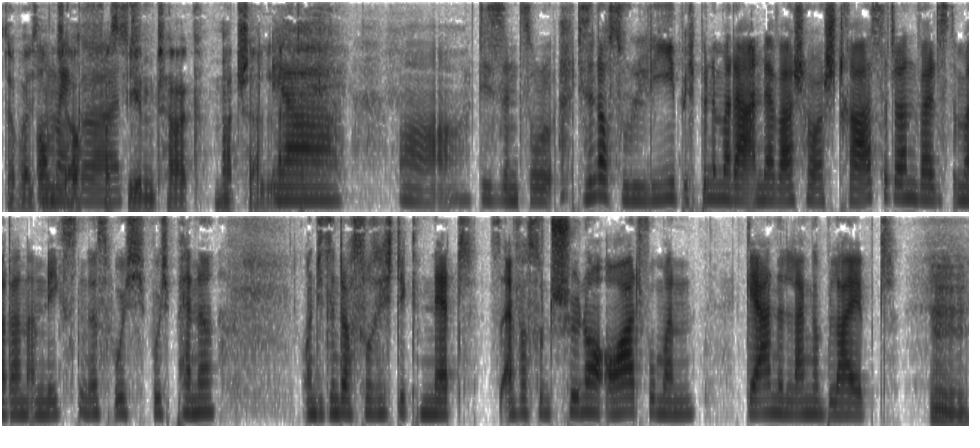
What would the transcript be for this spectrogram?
Da war ich oh nämlich auch Gott. fast jeden Tag Matcha Latte. Ja. Oh, die sind so, die sind auch so lieb. Ich bin immer da an der Warschauer Straße dann, weil das immer dann am nächsten ist, wo ich, wo ich penne. Und die sind auch so richtig nett. Es ist einfach so ein schöner Ort, wo man gerne lange bleibt. Hm.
